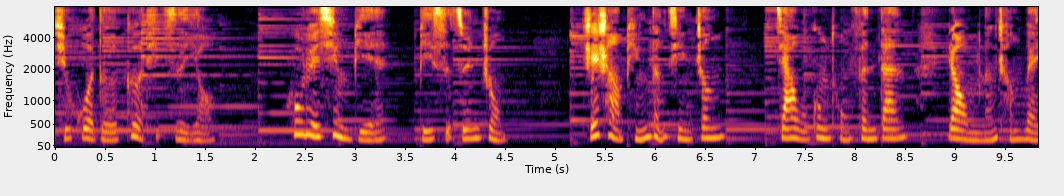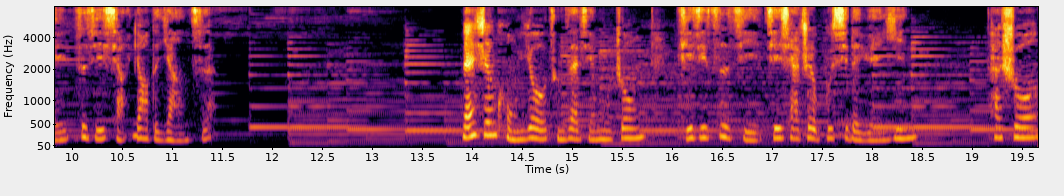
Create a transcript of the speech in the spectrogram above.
去获得个体自由，忽略性别，彼此尊重，职场平等竞争，家务共同分担。让我们能成为自己想要的样子。男神孔佑曾在节目中提及自己接下这部戏的原因。他说，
